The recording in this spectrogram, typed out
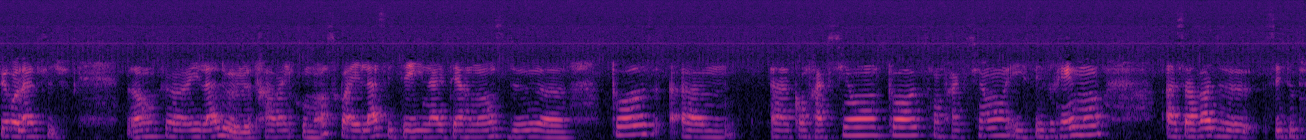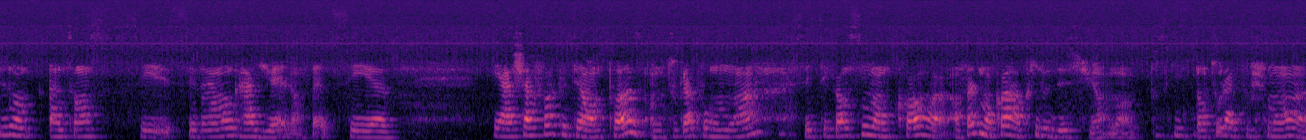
c'est relatif. Donc, et là, le, le, travail commence. Quoi. Et là, c'était une alternance de pause, contraction, pause, contraction. Et c'est vraiment, ça va de, c'est de plus en intense c'est vraiment graduel en fait. Euh, et à chaque fois que tu es en pause, en tout cas pour moi, c'était comme si mon corps, en fait mon corps a pris le dessus hein, dans tout l'accouchement, euh,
